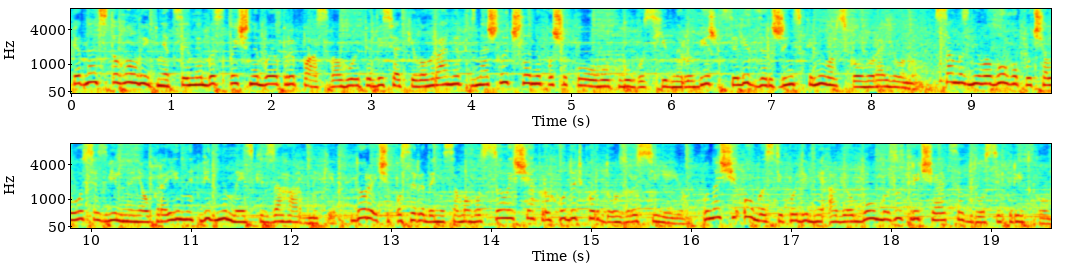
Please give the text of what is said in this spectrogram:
15 липня цей небезпечний боєприпас вагою 50 кілограмів знайшли члени пошукового клубу Східний рубіж в селі Дзержинське Міловського району. Саме з Мілового почалося звільнення України від німецьких загарбників. До речі, посередині самого селища проходить кордон з Росією. У нашій області подібні авіабомби зустрічаються досить рідко.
